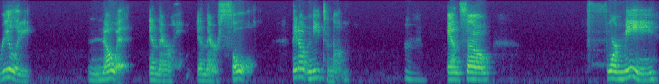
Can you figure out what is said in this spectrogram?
really know it in their in their soul. They don't need to numb. Mm. and so for me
